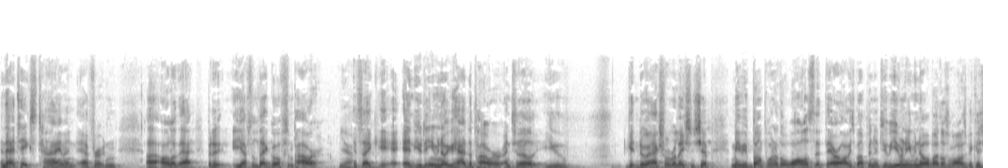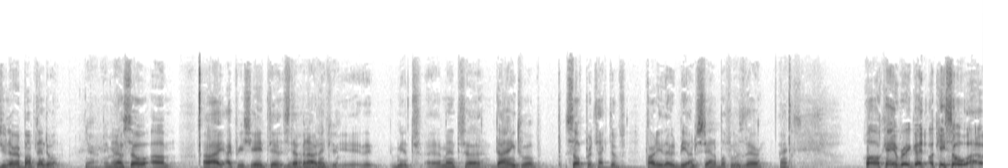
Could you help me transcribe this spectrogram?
And that takes time and effort and uh, all of that. But it, you have to let go of some power. Yeah. It's like, and you didn't even know you had the power until you get into an actual relationship, maybe bump one of the walls that they're always bumping into, but you don't even know about those walls because you never bumped into them. Yeah, You amen. know, so um, I, I appreciate uh, stepping out. thank you. It meant, uh, meant uh, dying to a self-protective party. That would be understandable if it was there. Thanks. Okay, very good. Okay, so uh,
